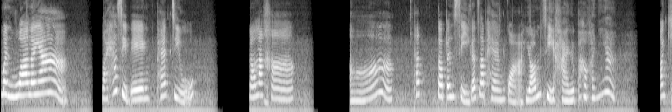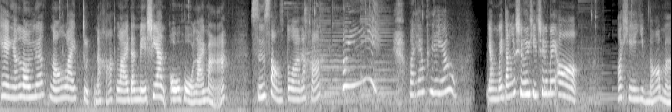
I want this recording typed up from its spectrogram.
เหมือนวัวเลยอะร้อยห้าสิบเอง แพะจิ๋วแล้วราคา อ๋อ ถ้าตัวเป็นสีก็จะแพงกว่า ย้อมสีขายหรือเปล่าคะเนี่ย โอเค งั้นเราเลือกน้องลายจุดนะคะ ลายดันเมเชียน โอ้โห ลายหมา ซื้อสองตัวนะคะเฮ้ยมาแล้วมาแล้วยังไม่ตั้งชื่อคิดชื่อไม่ออก โอเค หยิบน้องออกมา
